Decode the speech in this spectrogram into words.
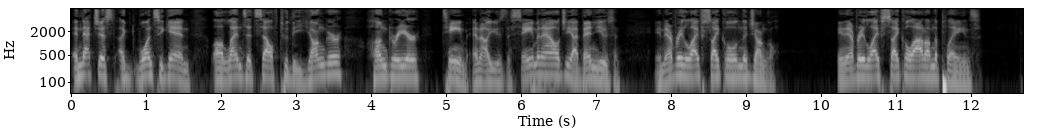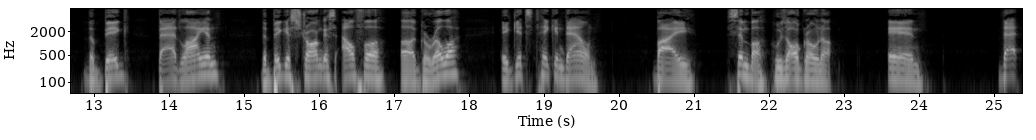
And that just, uh, once again, uh, lends itself to the younger, hungrier team. And I'll use the same analogy I've been using. In every life cycle in the jungle, in every life cycle out on the plains, the big bad lion, the biggest, strongest alpha uh, gorilla, it gets taken down by Simba, who's all grown up. And that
